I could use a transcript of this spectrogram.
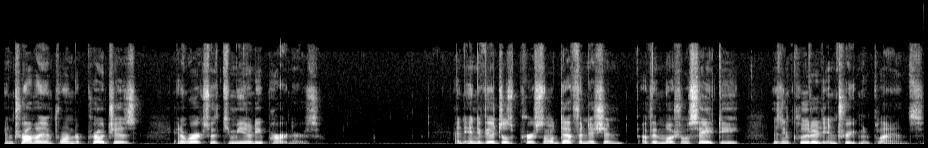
and trauma informed approaches and works with community partners. An individual's personal definition of emotional safety is included in treatment plans.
